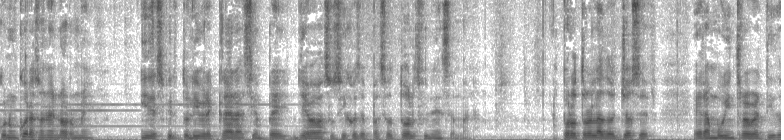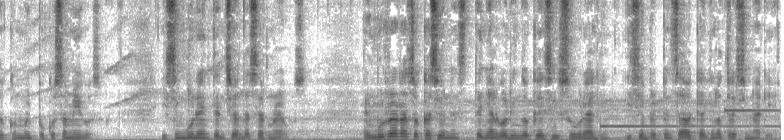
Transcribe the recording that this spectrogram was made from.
Con un corazón enorme y de espíritu libre, Clara siempre llevaba a sus hijos de paso todos los fines de semana. Por otro lado, Joseph era muy introvertido con muy pocos amigos y sin ninguna intención de hacer nuevos. En muy raras ocasiones tenía algo lindo que decir sobre alguien y siempre pensaba que alguien lo traicionaría.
